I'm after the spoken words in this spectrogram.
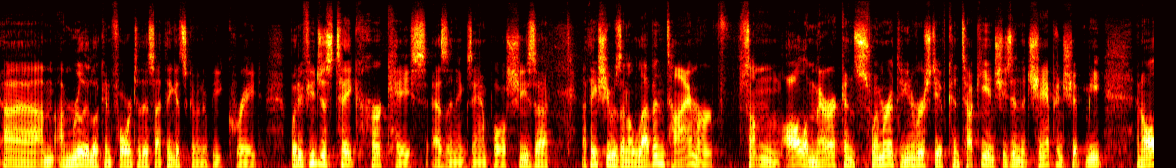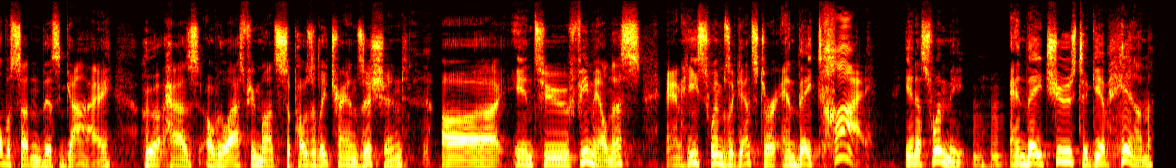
uh, I'm I'm really looking forward to this. I think it's going to be great. But if you just take her case as an example, she's a I think she was an 11-time or something all-American swimmer at the University of Kentucky, and she's in the championship meet, and all of a sudden this guy who has over the last few months supposedly transitioned uh, into femaleness, and he swims against her, and they tie in a swim meet, and they choose to give him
